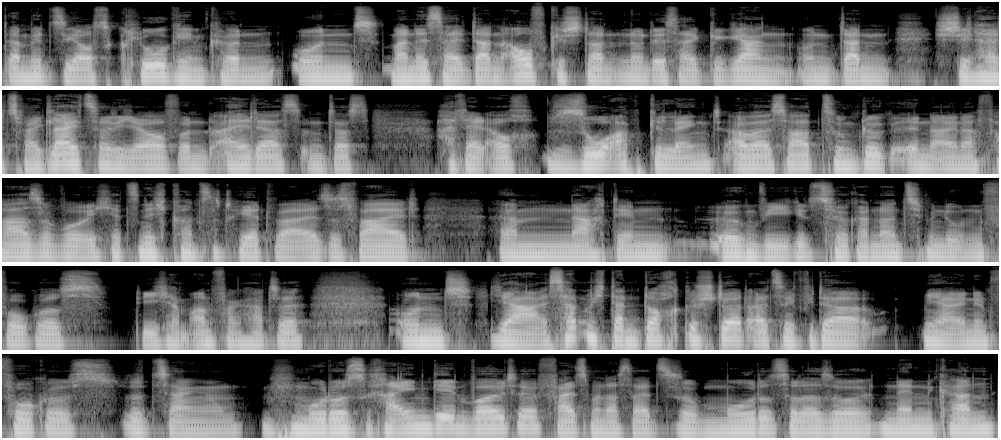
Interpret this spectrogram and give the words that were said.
damit sie aufs Klo gehen können. Und man ist halt dann aufgestanden und ist halt gegangen. Und dann stehen halt zwei gleichzeitig auf und all das. Und das hat halt auch so abgelenkt. Aber es war zum Glück in einer Phase, wo ich jetzt nicht konzentriert war. Also es war halt ähm, nach den irgendwie circa 90 Minuten Fokus, die ich am Anfang hatte. Und ja, es hat mich dann doch gestört, als ich wieder ja, in den Fokus sozusagen Modus reingehen wollte, falls man das als so Modus oder so nennen kann.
